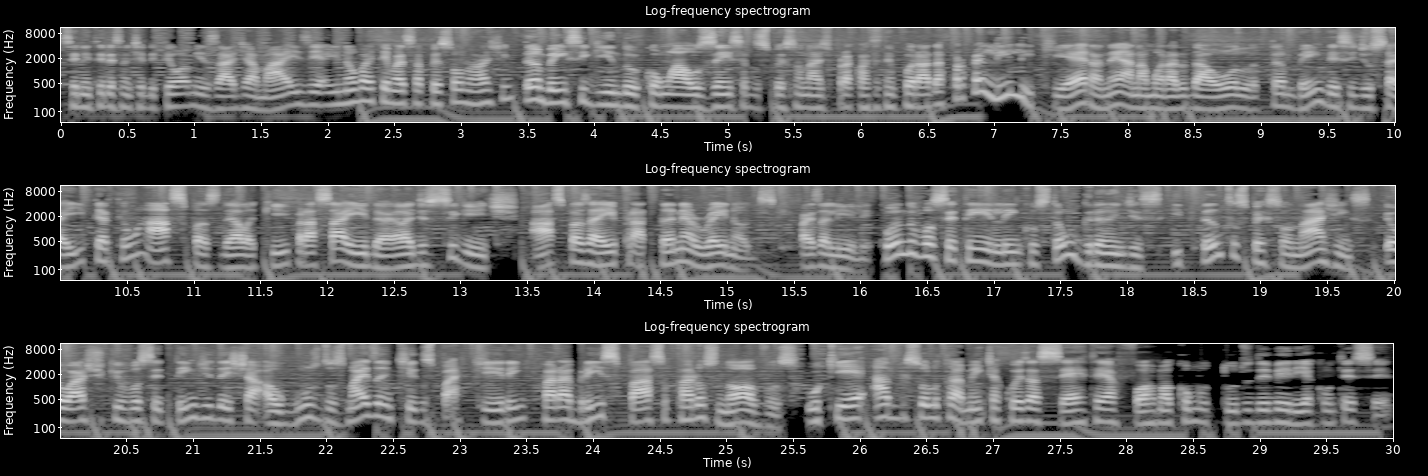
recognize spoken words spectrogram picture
Seria interessante ele ter uma amizade a mais e aí não vai ter mais essa personagem. Também seguindo com a ausência dos personagens para a quarta temporada, a própria Lily, que era, né, a namorada da Ola, também decidiu sair. Tem até uma aspas dela aqui para saída. Ela disse o seguinte: aspas aí para Tanya Reynolds, que faz a Lily. Quando você tem elencos tão grandes e tantos personagens, eu acho que você tem de deixar alguns dos mais antigos partirem para abrir espaço para os novos, o que é absolutamente a coisa certa e a forma como tudo deveria acontecer.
